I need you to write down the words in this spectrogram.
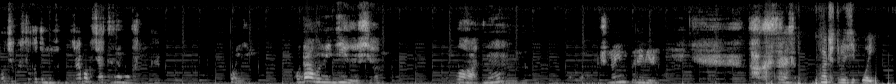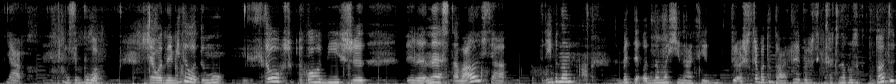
хочу послухати музику. Треба взяти навушники. Ой, куди вони ділися? Ладно. Починаємо перевірку. Так, зараз. Коротше, друзі, ой, я забула ще одне відео, тому для того, щоб такого більше не ставалося, потрібно робити одну махінацію. Що треба додати, я перш на просто додати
